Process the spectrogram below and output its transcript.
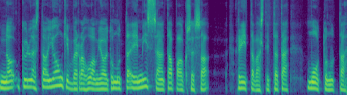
No kyllä sitä on jonkin verran huomioitu, mutta ei missään tapauksessa riittävästi tätä muuttunutta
